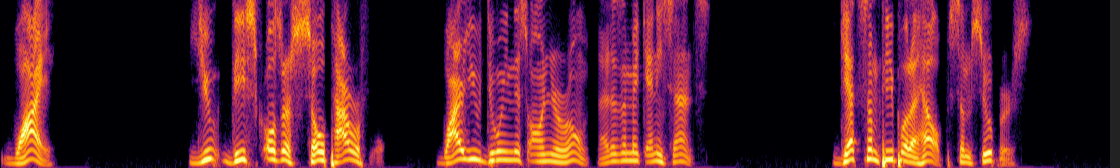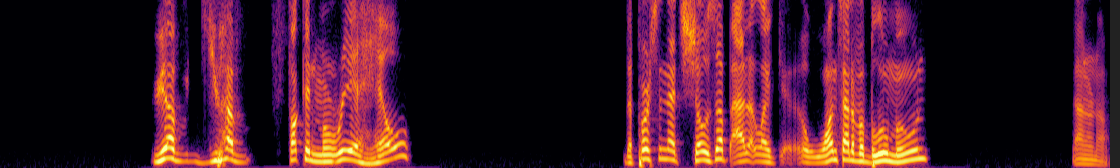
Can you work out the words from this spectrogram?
Why? You these Skrulls are so powerful. Why are you doing this on your own? That doesn't make any sense. Get some people to help, some supers. You have you have fucking Maria Hill the person that shows up at it like uh, once out of a blue moon. I don't know.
